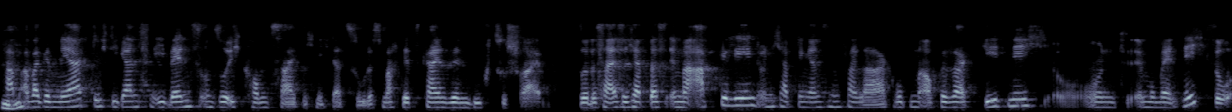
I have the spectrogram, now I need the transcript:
Mhm. Habe aber gemerkt durch die ganzen Events und so, ich komme zeitlich nicht dazu. Das macht jetzt keinen Sinn, ein Buch zu schreiben. So, das heißt, ich habe das immer abgelehnt und ich habe den ganzen Verlaggruppen auch gesagt, geht nicht und im Moment nicht so.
